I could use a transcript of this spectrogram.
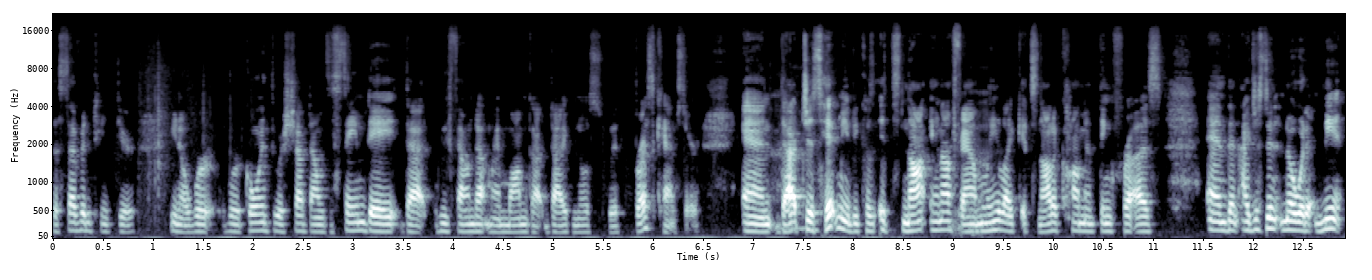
the 17th year, you know, we're we're going through a shutdown. The same day that we found out my mom got diagnosed with breast cancer. And that just hit me because it's not in our family, like it's not a common thing for us. And then I just didn't know what it meant,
